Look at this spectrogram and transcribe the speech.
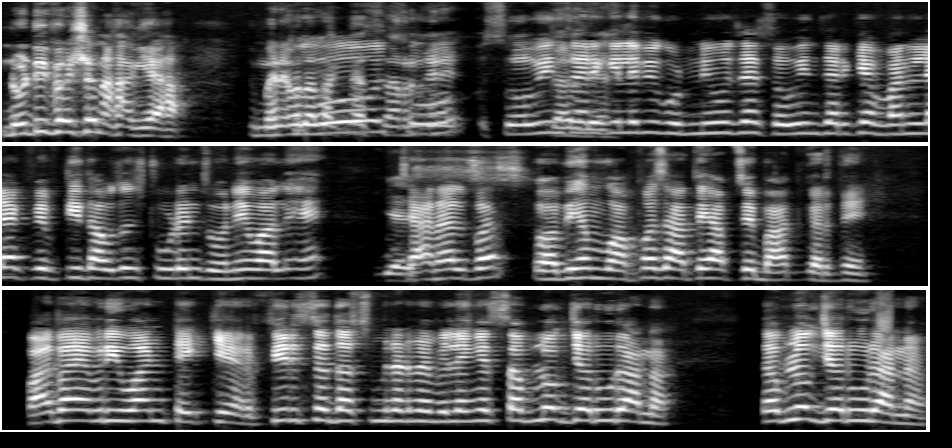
नोटिफिकेशन आ गया। तो मैंने बोला तो सर ने सोविन सर के लिए भी गुड न्यूज़ है। सोविन सर के one lakh fifty thousand students होने वाले हैं चैनल पर। तो अभी हम वापस आते हैं आपसे बात करते हैं। Bye bye everyone take care फिर से दस मिनट में मिलेंगे। सब लोग ज़रूर आना। सब लोग ज़रूर आना।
